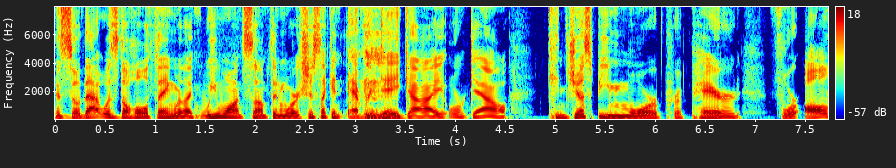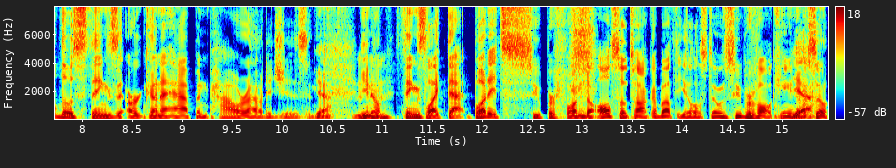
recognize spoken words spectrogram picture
And so mm. that was the whole thing. We're like, we want something where it's just like an everyday guy or gal can just be more prepared for all those things that are going to happen, power outages and Yeah. you know Mm-hmm. things like that. But it's super fun to also talk about the Yellowstone supervolcano. Yeah. So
